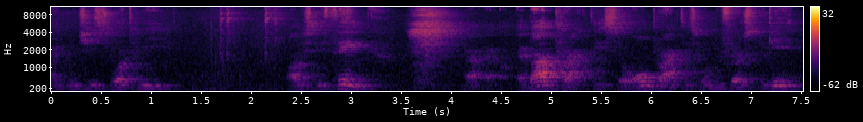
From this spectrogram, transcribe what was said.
right? which is what we obviously think about practice or on practice when we first begin.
